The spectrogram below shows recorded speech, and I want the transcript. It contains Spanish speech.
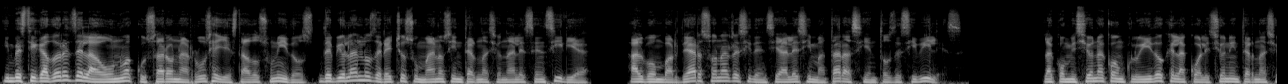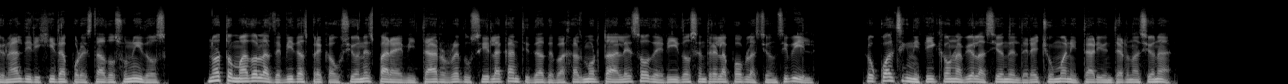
Investigadores de la ONU acusaron a Rusia y Estados Unidos de violar los derechos humanos internacionales en Siria al bombardear zonas residenciales y matar a cientos de civiles. La comisión ha concluido que la coalición internacional dirigida por Estados Unidos no ha tomado las debidas precauciones para evitar o reducir la cantidad de bajas mortales o de heridos entre la población civil, lo cual significa una violación del derecho humanitario internacional.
